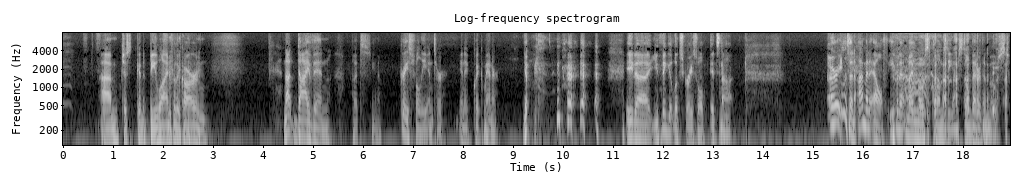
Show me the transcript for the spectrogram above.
I'm just going to beeline for the car and not dive in, but you know, gracefully enter in a quick manner. Yep. it uh you think it looks graceful. It's not. All right. Listen, I'm an elf. Even at my most clumsy, I'm still better than most.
